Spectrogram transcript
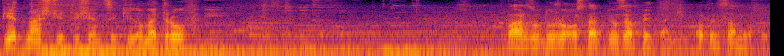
15 tysięcy kilometrów. Bardzo dużo ostatnio zapytań o ten samochód.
